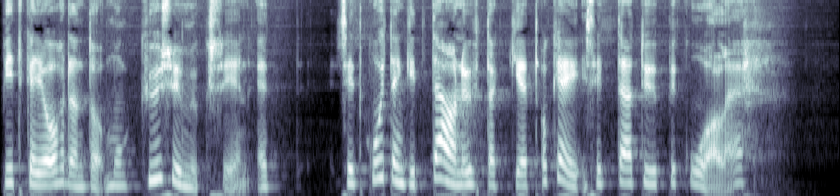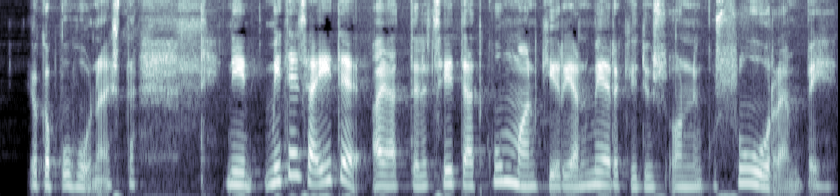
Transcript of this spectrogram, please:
pitkä johdanto mun kysymyksiin, että sitten kuitenkin tämä on yhtäkkiä, että okei, sitten tämä tyyppi kuolee, joka puhuu näistä. Niin miten sä itse ajattelet siitä, että kumman kirjan merkitys on niin kuin suurempi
